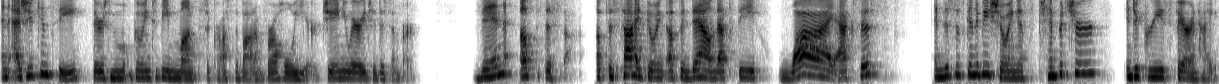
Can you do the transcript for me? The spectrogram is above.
And as you can see, there's going to be months across the bottom for a whole year, January to December. Then up the, up the side going up and down, that's the y-axis. And this is going to be showing us temperature in degrees Fahrenheit.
